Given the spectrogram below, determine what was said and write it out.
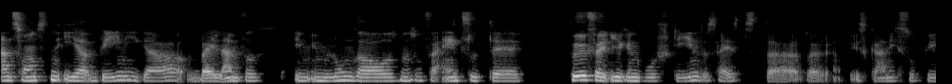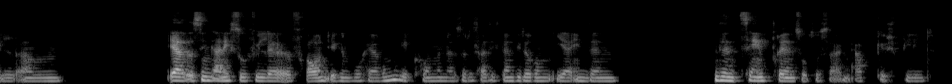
Ansonsten eher weniger, weil einfach im, im Lungau nur so vereinzelte Höfe irgendwo stehen. Das heißt, da, da ist gar nicht so viel, ähm, ja, da sind gar nicht so viele Frauen irgendwo herumgekommen. Also das hat sich dann wiederum eher in den, in den Zentren sozusagen abgespielt.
